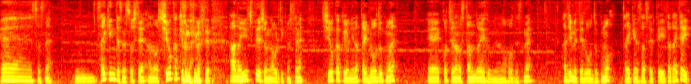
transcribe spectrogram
えー、そうですね。うん最近ですね、そして、あの、詩を書くようになりまして、あの、インスピレーションが降りてきましてね、詩を書くようになったり、朗読もね、えーこちらのスタンド FM の方ですね、初めて朗読も体験させていただいたり、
